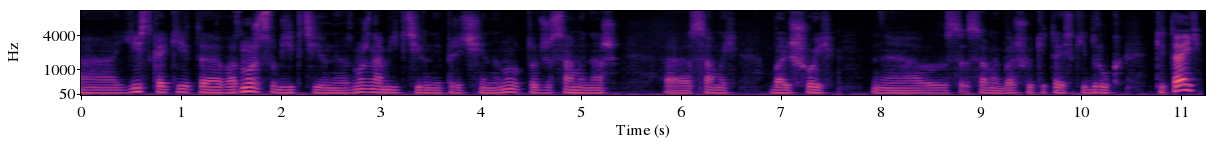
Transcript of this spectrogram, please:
Э, есть какие-то, возможно, субъективные, возможно, объективные причины. Ну, тот же самый наш э, самый большой, э, самый большой китайский друг Китай,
